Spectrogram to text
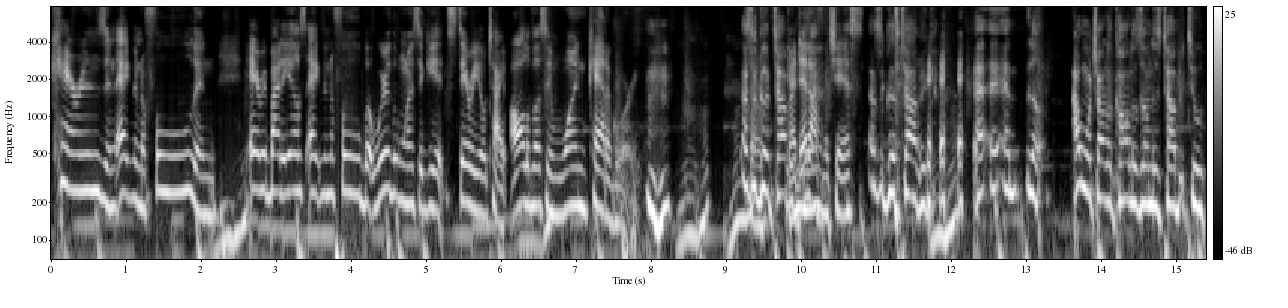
Karens and acting a fool and mm-hmm. everybody else acting a fool, but we're the ones that get stereotyped. All of us in one category. Mm-hmm. mm-hmm. mm-hmm. That's a good topic. Got that man. off my chest. That's a good topic. and, and look, I want y'all to call us on this topic too.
